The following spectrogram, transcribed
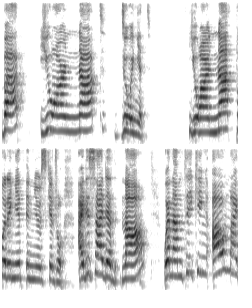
but you are not doing it. You are not putting it in your schedule. I decided now when I'm taking all my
